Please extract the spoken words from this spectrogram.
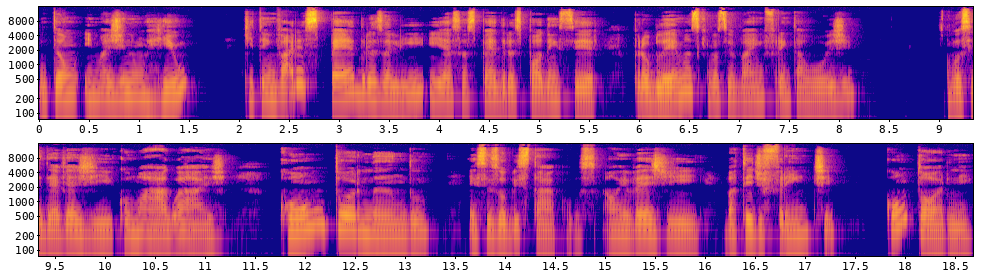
Então, imagina um rio que tem várias pedras ali e essas pedras podem ser problemas que você vai enfrentar hoje. Você deve agir como a água age contornando esses obstáculos. Ao invés de bater de frente, contorne,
